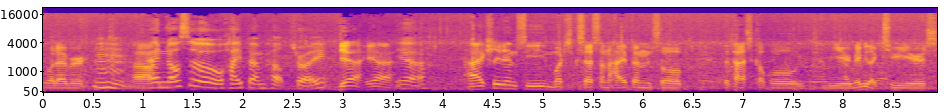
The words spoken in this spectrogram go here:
whatever. Um, and also Hypem helped, right? yeah, yeah, Yeah. I actually didn't see much success on Hypem until the past couple years, maybe like two years.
